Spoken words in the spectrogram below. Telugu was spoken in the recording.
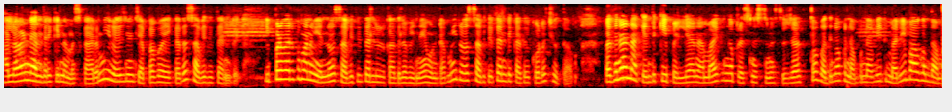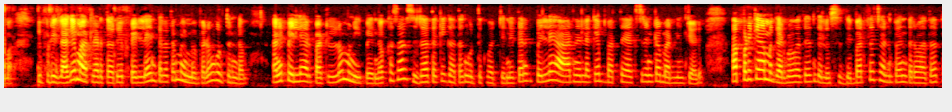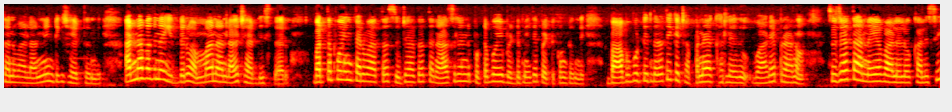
హలో అండి అందరికీ నమస్కారం. ఈరోజు నేను చెప్పబోయే కథ సవితి తండ్రి. ఇప్పటి వరకు మనం ఎన్నో సవితి తల్లుల కథలు వినే ఉంటాము. ఈరోజు సవితి తండ్రి కథ కూడా చూద్దాము. వదిన నాకెందుకు ఈ పెళ్ళి అని అమాయకంగా ప్రశ్నిస్తున్న సుజాతతో వదిన ఒక నవ్వు నవ్వి ఇది మరీ బాగుందమ్మా. ఇప్పుడు ఇలాగే మాట్లాడతారు రేపు పెళ్ళైన తర్వాత మేము ఇవ్వరం గుర్తుండం అని పెళ్ళి ఏర్పాట్లలో మునిగిపోయింది. ఒక్కసారి సుజాతకి గతం గుర్తుకు వచ్చింది. తనకి పెళ్ళి ఆరు నెలలకే భర్త యాక్సిడెంట్లో మరణించాడు. అప్పటికే ఆమె గర్భవతి అని తెలుస్తుంది. భర్త చనిపోయిన తర్వాత తను వాళ్ళ అన్నింటికి చేరుతుంది. అన్న వదిన ఇద్దరు అమ్మా నాన్నలాగా చేరదీస్తారు భర్త పోయిన తర్వాత సుజాత తన ఆశలన్నీ పుట్టబోయే బిడ్డ మీదే పెట్టుకుంటుంది. బాబు పుట్టిన తర్వాత ఇక చెప్పనే అక్కర్లేదు. వాడే ప్రాణం. సుజాత అన్నయ్య వాళ్ళలో కలిసి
